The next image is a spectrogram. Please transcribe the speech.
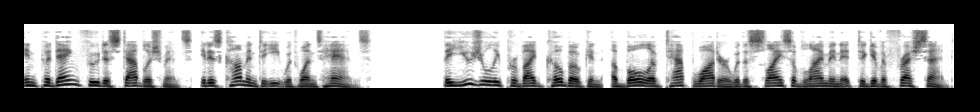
In Padang food establishments, it is common to eat with one's hands. They usually provide kobokan, a bowl of tap water with a slice of lime in it to give a fresh scent.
